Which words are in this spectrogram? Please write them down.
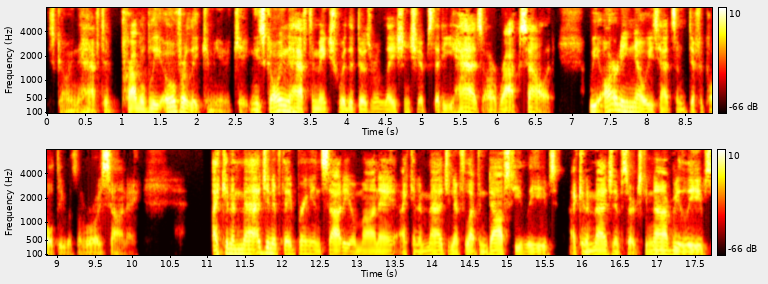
He's going to have to probably overly communicate, and he's going to have to make sure that those relationships that he has are rock solid. We already know he's had some difficulty with Leroy Sané. I can imagine if they bring in Sadio Mane. I can imagine if Lewandowski leaves. I can imagine if Serge Gnabry leaves.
